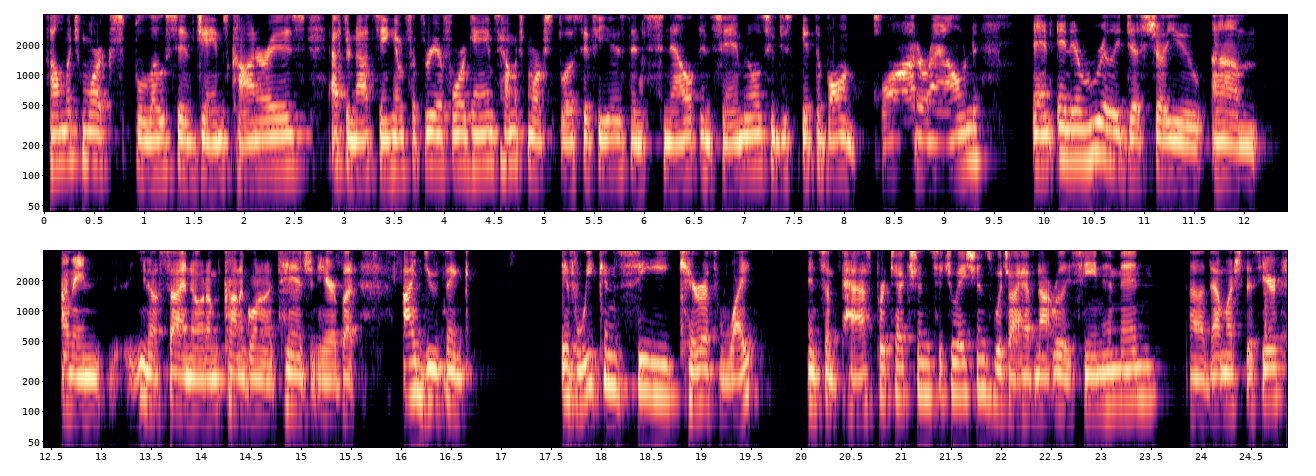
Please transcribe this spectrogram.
how much more explosive James Conner is after not seeing him for three or four games, how much more explosive he is than Snell and Samuels who just get the ball and plod around. And and it really does show you um, I mean, you know, side note, I'm kind of going on a tangent here, but I do think if we can see Kerrith Whyte in some pass protection situations, which I have not really seen him in uh, that much this year.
